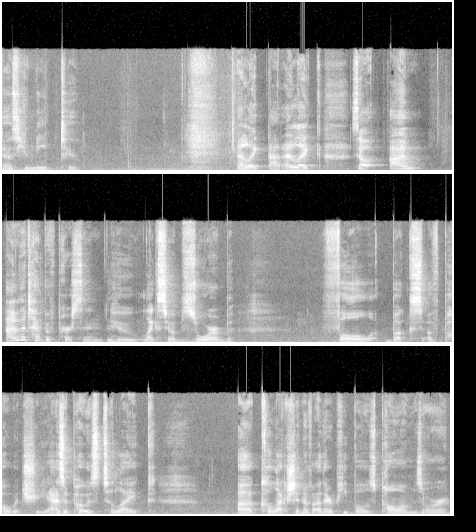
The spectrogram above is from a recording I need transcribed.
as you need to. I like that. I like so I'm I'm the type of person who likes to absorb full books of poetry as opposed to like a collection of other people's poems or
